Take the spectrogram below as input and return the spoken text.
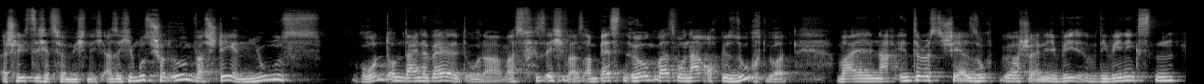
erschließt sich jetzt für mich nicht. Also hier muss schon irgendwas stehen. News rund um deine Welt oder was weiß ich was. Am besten irgendwas, wonach auch gesucht wird. Weil nach Interest Share sucht wahrscheinlich die wenigsten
